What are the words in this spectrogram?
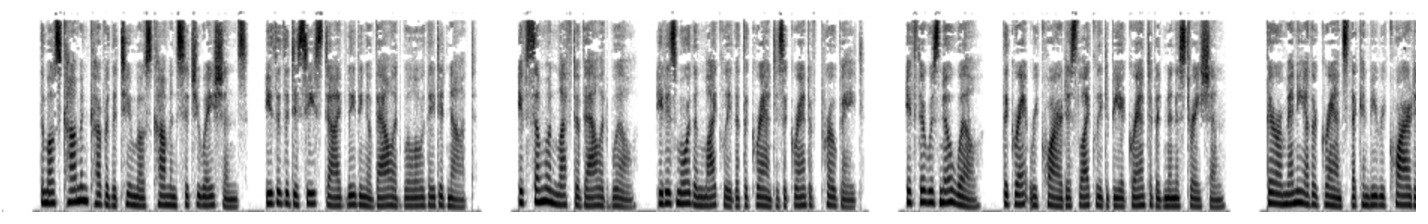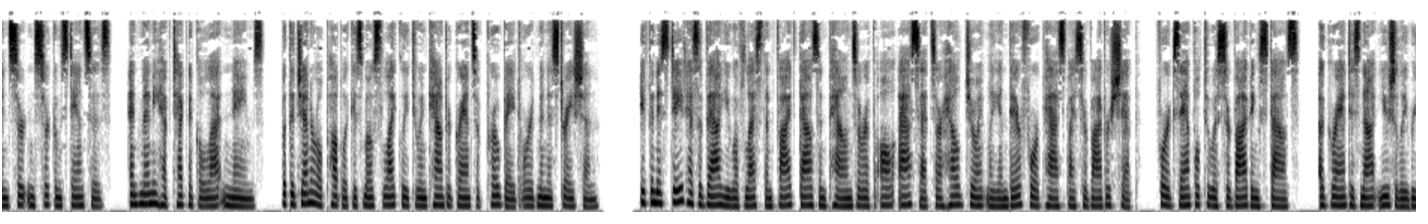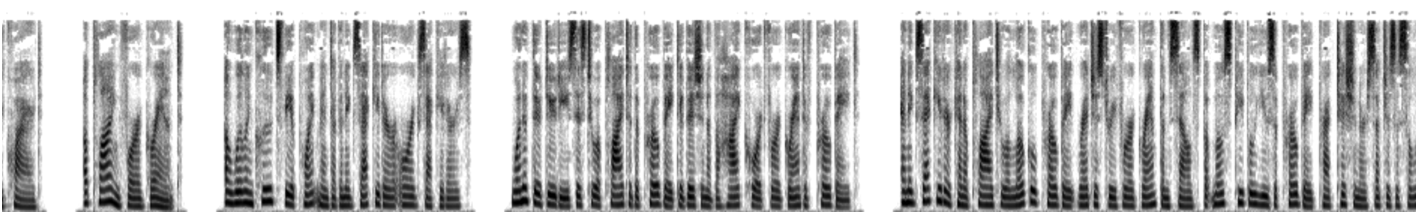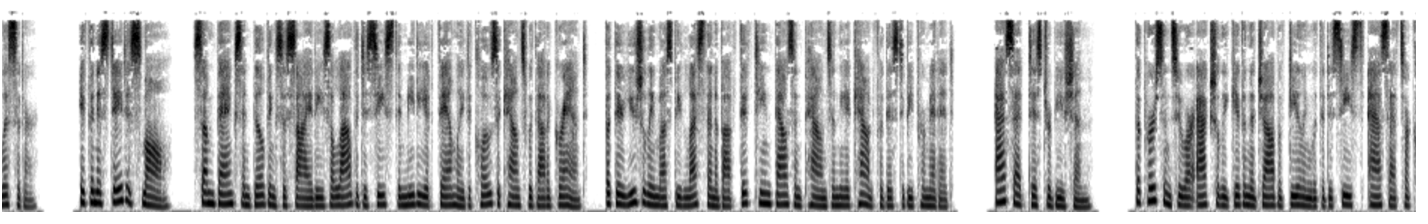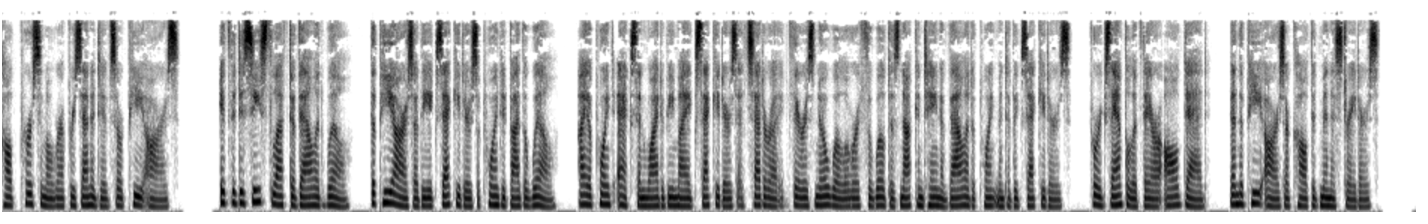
The most common cover the two most common situations either the deceased died leaving a valid will or they did not. If someone left a valid will, it is more than likely that the grant is a grant of probate. If there was no will, the grant required is likely to be a grant of administration. There are many other grants that can be required in certain circumstances, and many have technical Latin names, but the general public is most likely to encounter grants of probate or administration. If an estate has a value of less than £5,000 or if all assets are held jointly and therefore pass by survivorship, for example to a surviving spouse, a grant is not usually required. Applying for a grant. A will includes the appointment of an executor or executors. One of their duties is to apply to the probate division of the High Court for a grant of probate. An executor can apply to a local probate registry for a grant themselves, but most people use a probate practitioner such as a solicitor. If an estate is small, some banks and building societies allow the deceased immediate family to close accounts without a grant, but there usually must be less than about £15,000 in the account for this to be permitted. Asset distribution. The persons who are actually given the job of dealing with the deceased's assets are called personal representatives or PRs. If the deceased left a valid will, the PRs are the executors appointed by the will, I appoint X and Y to be my executors, etc. If there is no will or if the will does not contain a valid appointment of executors, for example, if they are all dead, then the PRs are called administrators.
